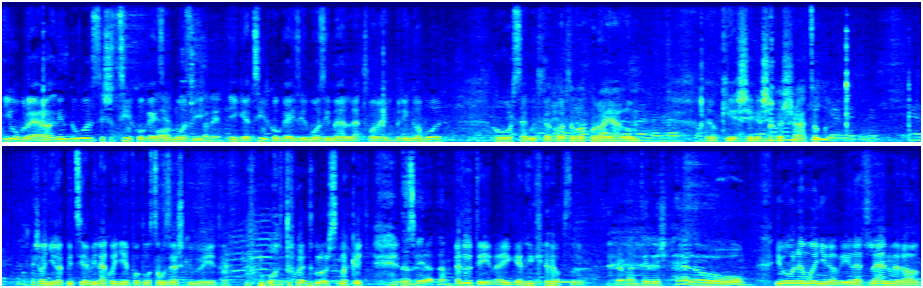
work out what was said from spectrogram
jobbra elindulsz, és a Cirkogejzir Bartos mozi, felé. igen, Cirkogejzir mozi mellett van egy bringabolt. Ha országútit akartok, akkor ajánlom. Nagyon készségesek a srácok. És annyira pici a világ, hogy én fotóztam az esküvőjét a bolt tulajdonosnak egy Ez véletlen. ez öt éve, igen, igen, abszolút. Bementél és hello! Jó, nem annyira véletlen, mert a...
